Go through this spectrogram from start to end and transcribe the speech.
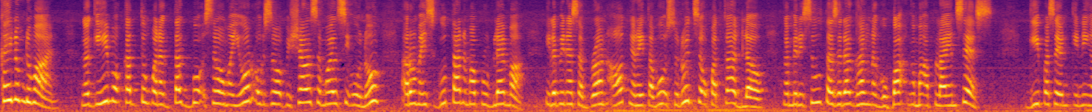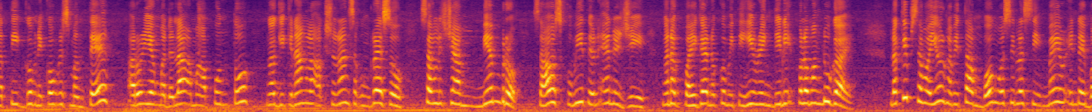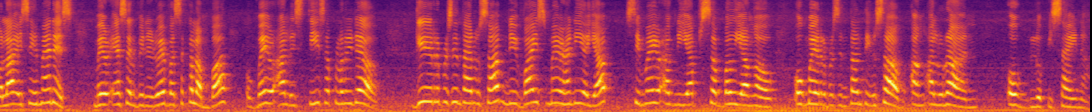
Hinumduman nga gihimo kadtong panagtagbo sa mayor o sa mga opisyal sa si Uno aron maisgutan ang mga problema ilabi na sa brownout nga nahitabo sulod sa upat ka adlaw nga miresulta sa daghang naguba nga mga appliances. Gipasayon kini nga tigom ni Congressman Te aron iyang madala ang mga punto nga gikinahanglang aksyonan sa Kongreso sanglit siya miyembro sa House Committee on Energy nga nagpahiga ng committee hearing dili pa lamang dugay. Lakip sa mayor nga mitambong o sila si Mayor Inday Balais Jimenez, Mayor SL Villanueva sa Calamba ug Mayor Alice T sa Plaridel. Girepresentahan usab ni Vice Mayor Hania Yap, si Mayor Agni Yap sa Balyangaw ug may representante usab ang Aluran ug Lupisayna.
